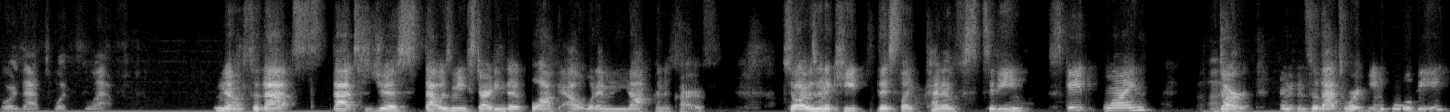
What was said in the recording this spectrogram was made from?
or that's what's left? No, so that's that's just that was me starting to block out what I'm not gonna carve. So I was gonna keep this like kind of cityscape line Uh-huh. dark, and so that's where ink will be.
